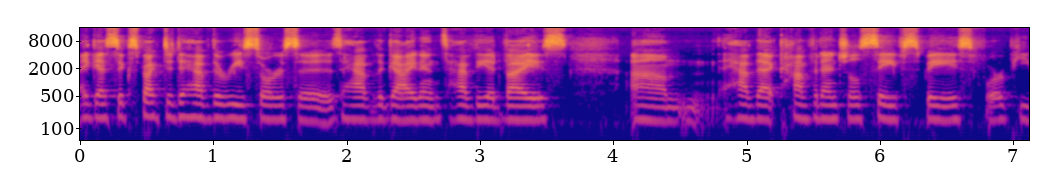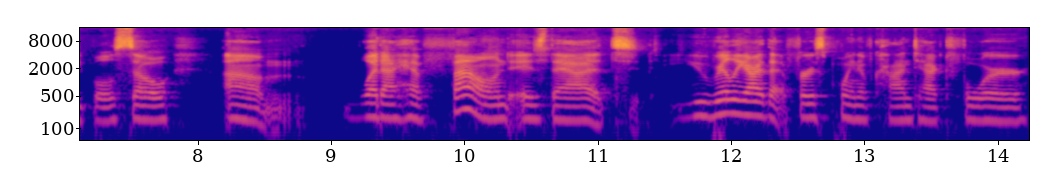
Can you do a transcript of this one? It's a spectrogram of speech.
I guess, expected to have the resources, have the guidance, have the advice um, have that confidential, safe space for people. So, um, what I have found is that you really are that first point of contact for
